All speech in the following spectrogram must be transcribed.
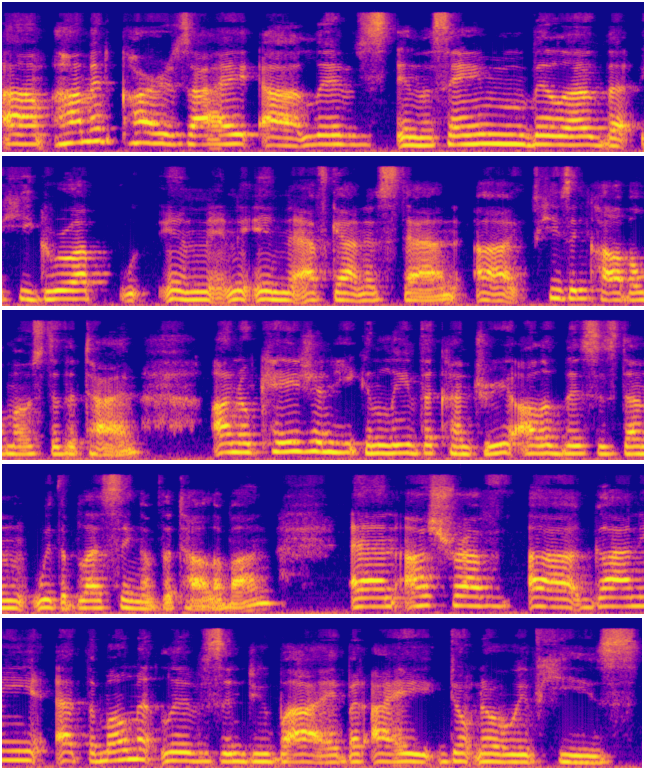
Um, Hamid Karzai uh, lives in the same villa that he grew up in in, in Afghanistan. Uh, he's in Kabul most of the time. On occasion, he can leave the country. All of this is done with the blessing of the Taliban. And Ashraf uh, Ghani at the moment lives in Dubai, but I don't know if he's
